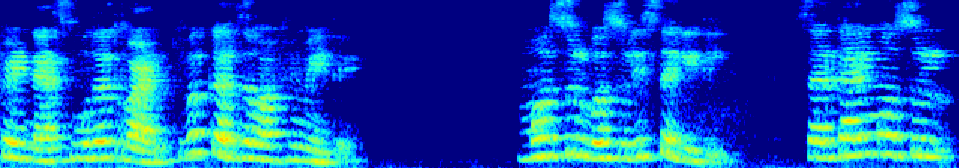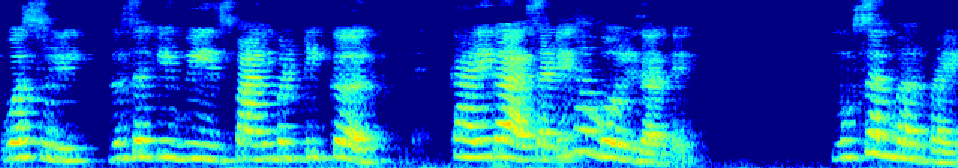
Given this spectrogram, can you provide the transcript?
फेडण्यास मुदतवाढ किंवा कर्जमाफी मिळते. महसूल वसुली स्थगिती. सरकारी महसूल वसुली जसं की वीज पाणीपट्टी कर काही काळासाठी थांबवली जाते. नुकसान भरपाई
